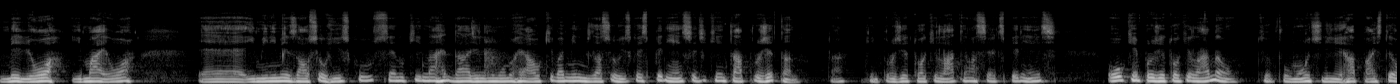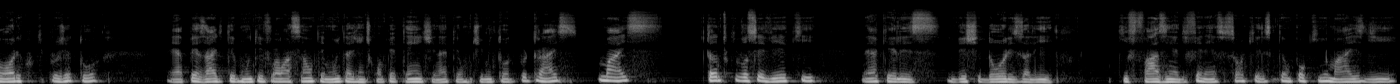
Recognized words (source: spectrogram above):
melhor e maior é, e minimizar o seu risco, sendo que, na realidade, no mundo real, o que vai minimizar o seu risco é a experiência de quem está projetando. Tá? Quem projetou aquilo lá tem uma certa experiência, ou quem projetou aquilo lá não foi um monte de rapaz teórico que projetou. É, apesar de ter muita informação, ter muita gente competente, né, ter um time todo por trás, mas tanto que você vê que né, aqueles investidores ali que fazem a diferença são aqueles que têm um pouquinho mais de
